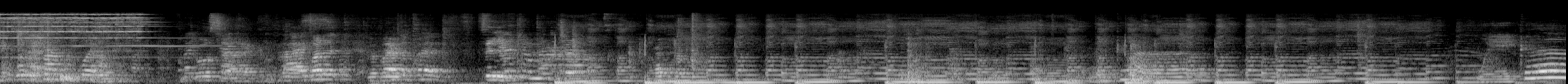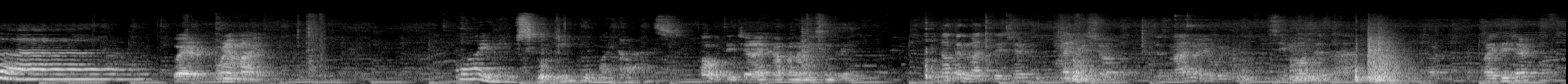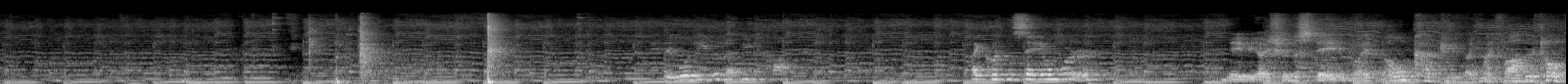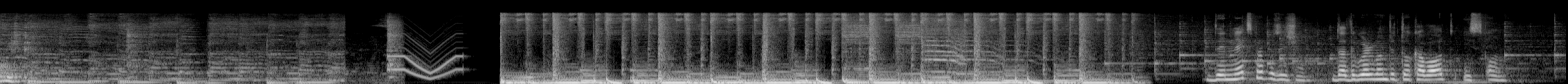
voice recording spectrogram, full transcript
bad teacher. Go, Zach. But it, See you. Wake up. Where? Where am I? Why are you sleeping in my class? Oh, teacher, I have an amazing dream. Don't get mad, teacher. Life is short. Just smile or you will see Moses and... Right, teacher? They wouldn't even let me talk. I couldn't say a word. Maybe I should have stayed in my own country like my father told me to. The next preposition that we're going to talk about is on.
